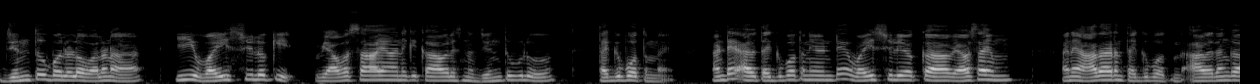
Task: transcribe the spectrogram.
జంతు బలుల వలన ఈ వైశ్యులకి వ్యవసాయానికి కావలసిన జంతువులు తగ్గిపోతున్నాయి. అంటే అవి తగ్గిపోతున్నాయి అంటే వైశ్యుల యొక్క వ్యవసాయం అనే ఆధారం తగ్గిపోతుంది. ఆ విధంగా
